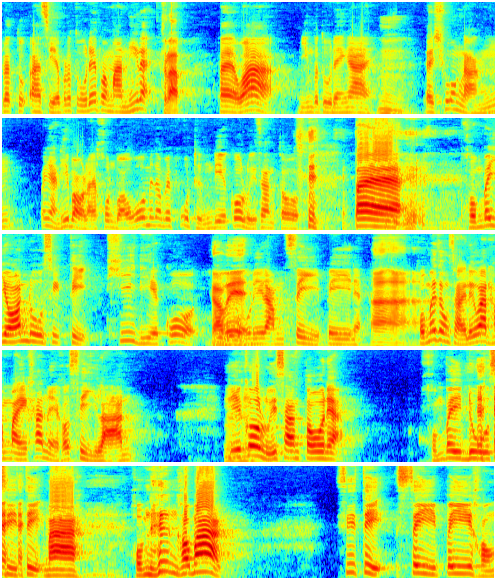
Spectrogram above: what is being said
ประตูอาเสียประตูได้ประมาณนี้แหละ ครับ แต่ว่ายิงประตูได้ง่าย อืม แต่ช่วงหลังก็อย่างที่บอกหลายคนบอกว่าโอ้ไม่ต้องไปพูดถึงเดียโก้หลุยส์ซานโต แต่ผมไปย้อนดูสถิติที่เดียโก้อครับพี่ ยู่บุรีรัมย์สี่ปีเนี่ย อ่า ผมไม่สงสัยเลยว่าทำไมค่าเหนื่อยเขาสี่ล้านอือฮึ เดียโก้หลุยส์ซานโตเนี่ย ผมไปดูสถิติมา ผมทึ่งเขามากสถิติสี่ปีของ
